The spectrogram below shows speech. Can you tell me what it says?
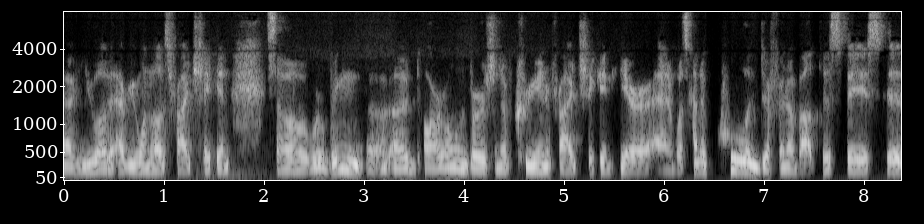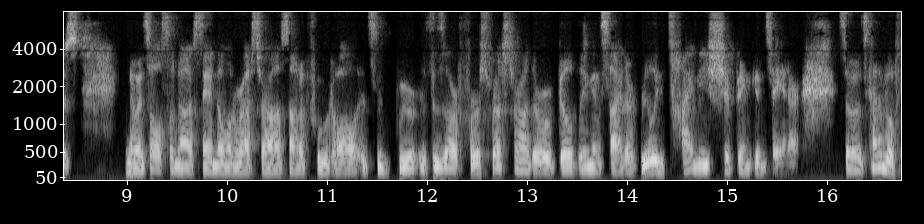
uh, you love it. Everyone loves fried chicken. So we're bringing a, a, our own version of Korean fried chicken here. And what's kind of cool and different about this space is, you know, it's also not a standalone restaurant. It's not a food hall. It's a, this is our first restaurant that we're building inside a really tiny shipping container. So it's kind of a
